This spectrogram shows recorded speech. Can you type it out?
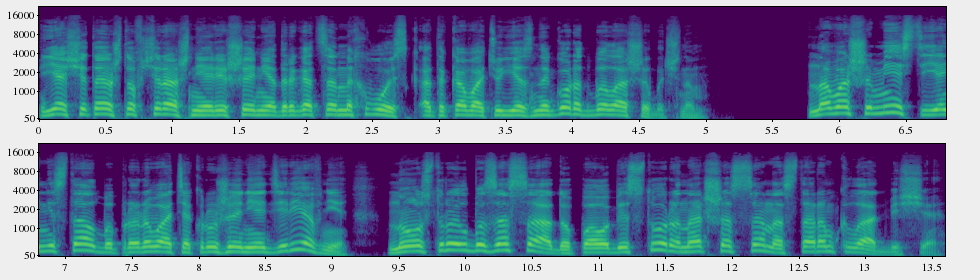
я считаю, что вчерашнее решение драгоценных войск атаковать уездный город было ошибочным. На вашем месте я не стал бы прорывать окружение деревни, но устроил бы засаду по обе стороны от шоссе на старом кладбище.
